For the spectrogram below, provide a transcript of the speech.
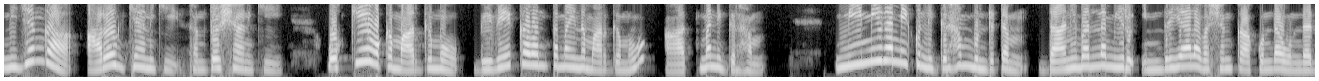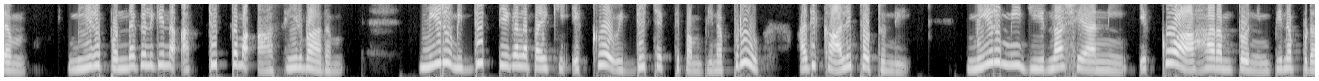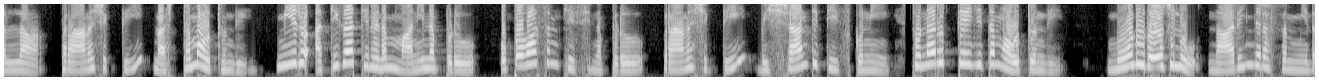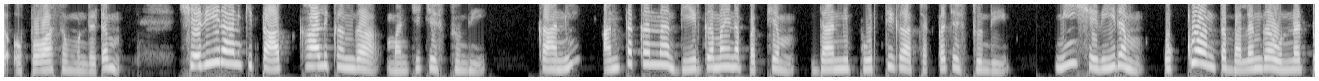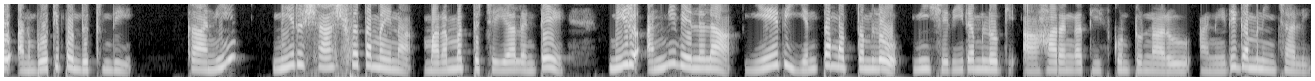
నిజంగా ఆరోగ్యానికి సంతోషానికి ఒకే ఒక మార్గము వివేకవంతమైన మార్గము ఆత్మ నిగ్రహం మీ మీద మీకు నిగ్రహం ఉండటం దానివల్ల మీరు ఇంద్రియాల వశం కాకుండా ఉండడం మీరు పొందగలిగిన అత్యుత్తమ ఆశీర్వాదం. మీరు విద్యుత్ తీగలపైకి ఎక్కువ విద్యుత్ శక్తి పంపినప్పుడు అది కాలిపోతుంది. మీరు మీ జీర్ణాశయాన్ని ఎక్కువ ఆహారంతో నింపినప్పుడల్లా ప్రాణశక్తి నష్టమవుతుంది. మీరు అతిగా తినడం మానినప్పుడు ఉపవాసం చేసినప్పుడు ప్రాణశక్తి విశ్రాంతి తీసుకుని పునరుత్తేజితం అవుతుంది. మూడు రోజులు నారింజ రసం మీద ఉపవాసం ఉండటం శరీరానికి తాత్కాలికంగా మంచి చేస్తుంది. కానీ అంతకన్నా దీర్ఘమైన పథ్యం దాన్ని పూర్తిగా చక్కచేస్తుంది. మీ శరీరం ఉక్కు అంత బలంగా ఉన్నట్టు అనుభూతి పొందుతుంది. కానీ మీరు శాశ్వతమైన మరమ్మత్తు చేయాలంటే మీరు అన్ని వేళలా ఏది ఎంత మొత్తంలో మీ శరీరంలోకి ఆహారంగా తీసుకుంటున్నారు అనేది గమనించాలి.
